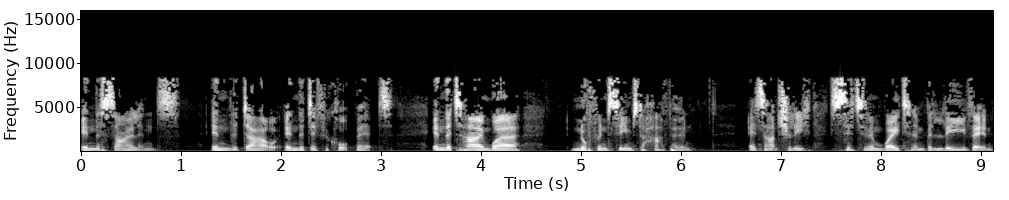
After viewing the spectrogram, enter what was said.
in the silence, in the doubt, in the difficult bits, in the time where nothing seems to happen. It's actually sitting and waiting and believing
